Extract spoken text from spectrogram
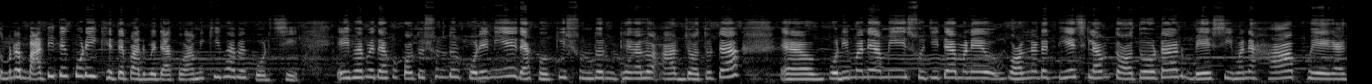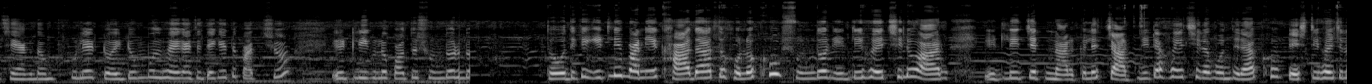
তোমরা বাটিতে করেই খেতে পারবে, দেখো আমি কীভাবে করছি। এইভাবে দেখো কত সুন্দর করে নিয়ে, দেখো কি সুন্দর উঠে গেল। আর যতটা পরিমাণে আমি সুজিটা মানে গলনাটা দিয়েছিলাম, ততটার বেশি মানে হাফ হয়ে গেছে একদম। ফুলের টইটম্বুল হয়ে গেছে, দেখে তো পাচ্ছ? ইডলিগুলো কত সুন্দর তো ওদিকে ইডলি বানিয়ে খাওয়া দাওয়া তো হলো। খুব সুন্দর ইডলি হয়েছিল আর ইডলির যে নারকেলের চাটনিটা হয়েছিল বন্ধুরা, খুব টেস্টি হয়েছিল।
